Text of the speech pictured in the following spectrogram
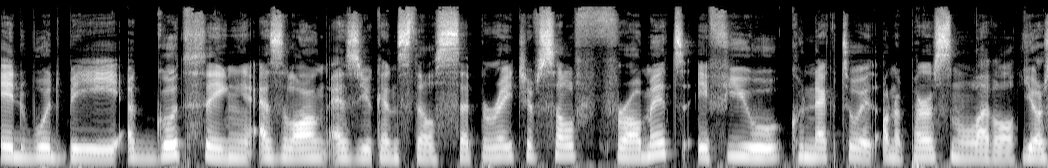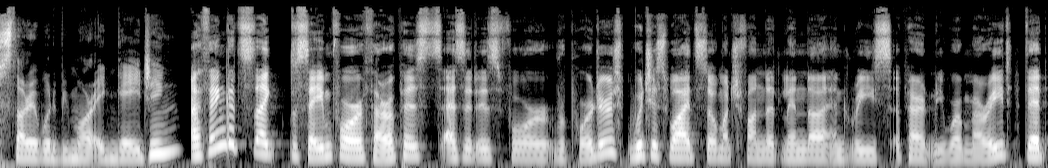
it would be a good thing as long as you can still separate yourself from it. If you connect to it on a personal level, your story would be more engaging. I think it's like the same for therapists as it is for reporters, which is why it's so much fun that Linda and Reese apparently were married. That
